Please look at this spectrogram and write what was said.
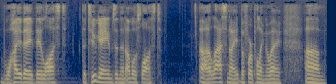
why they they lost the two games and then almost lost uh, last night before pulling away. Um,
